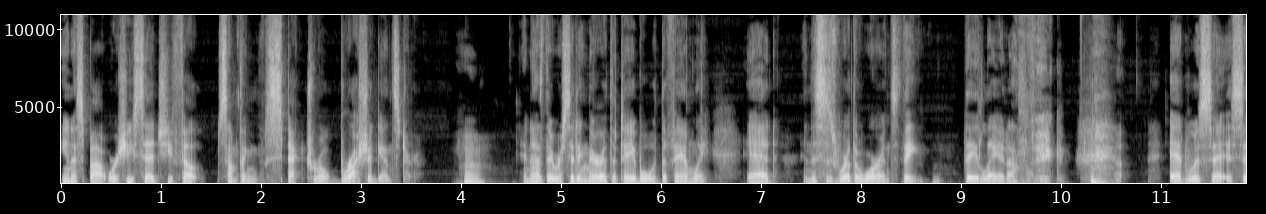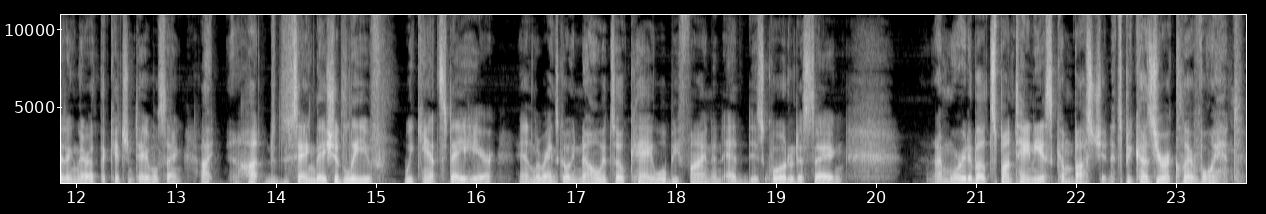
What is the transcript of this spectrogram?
in a spot where she said she felt something spectral brush against her. Hmm. And as they were sitting there at the table with the family, Ed, and this is where the Warrens, they, they lay it on thick. Uh, Ed was sa- sitting there at the kitchen table saying, I, saying they should leave. We can't stay here. And Lorraine's going, no, it's okay. We'll be fine. And Ed is quoted as saying, I'm worried about spontaneous combustion. It's because you're a clairvoyant.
